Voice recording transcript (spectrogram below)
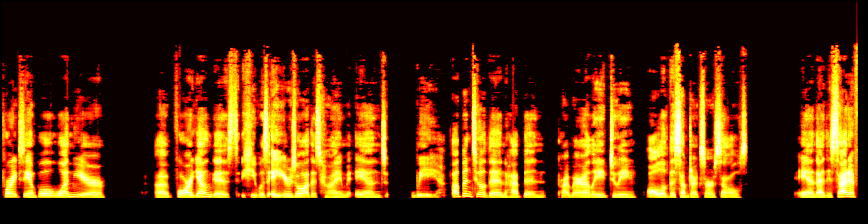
for example, one year uh, for our youngest, he was eight years old at the time, and we up until then have been primarily doing all of the subjects ourselves. And I decided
